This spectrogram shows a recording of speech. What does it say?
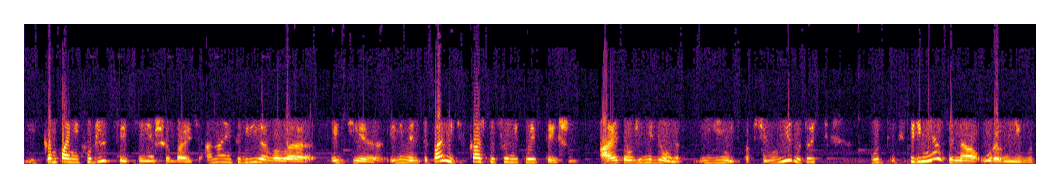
И компания Fujitsu, если не ошибаюсь, она интегрировала эти элементы памяти в каждую Sony PlayStation. А это уже миллионы единиц по всему миру. То есть вот эксперименты на уровне вот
